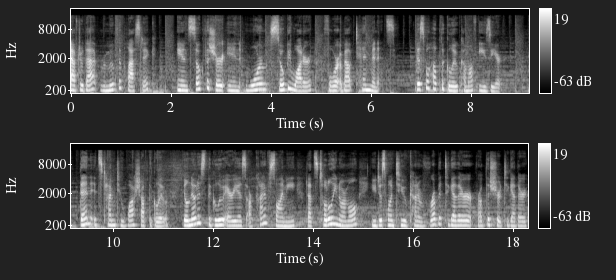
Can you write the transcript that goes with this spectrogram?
After that, remove the plastic and soak the shirt in warm, soapy water for about 10 minutes. This will help the glue come off easier. Then it's time to wash off the glue. You'll notice the glue areas are kind of slimy. That's totally normal. You just want to kind of rub it together, rub the shirt together,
